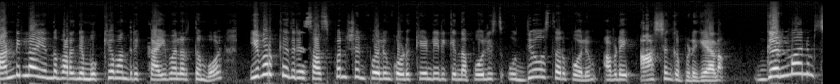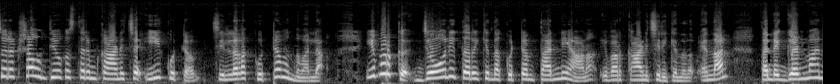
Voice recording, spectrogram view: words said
കണ്ടില്ല എന്ന് പറഞ്ഞ് മുഖ്യമന്ത്രി കൈമലർത്തുമ്പോൾ ഇവർക്കെതിരെ സസ്പെൻഷൻ പോലും കൊടുക്കേണ്ടിയിരിക്കുന്ന പോലീസ് ഉദ്യോഗസ്ഥർ പോലും അവിടെ ആശങ്കപ്പെടുകയാണ്. ഗൺമാനും സുരക്ഷാ ഉദ്യോഗസ്ഥരും കാണിച്ച ഈ കുറ്റം ചില്ലറ കുറ്റമൊന്നുമല്ല. ഇവർക്ക് ജോലി തെറിക്കുന്ന കുറ്റം തന്നെയാണ് ഇവർ കാണിച്ചിരിക്കുന്നത്. എന്നാൽ തന്റെ ഗൺമാൻ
